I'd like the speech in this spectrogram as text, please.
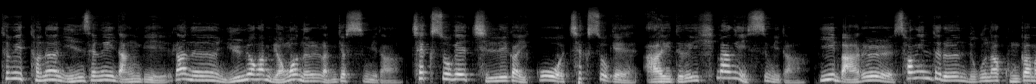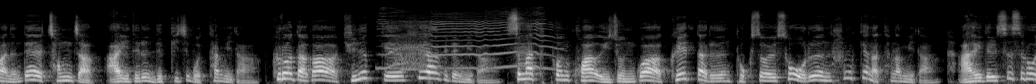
트위터는 인생의 낭비라는 유명한 명언을 남겼습니다. 책 속에 진리가 있고 책 속에 아이들의 희망이 있습니다. 이 말을 성인들은 누구나 공감하는데 정작 아이들은 느끼지 못합니다. 그러다가 뒤늦게 후회하게 됩니다. 스마트폰 과의존과 그에 따른 독서의 소홀은 함께 나타납니다. 아이들 스스로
